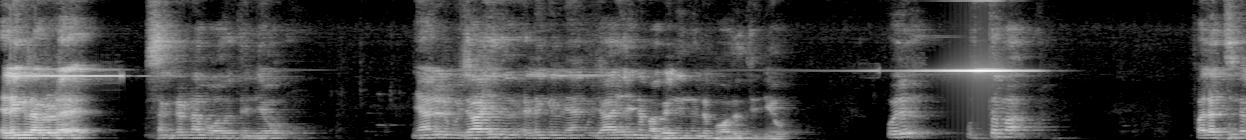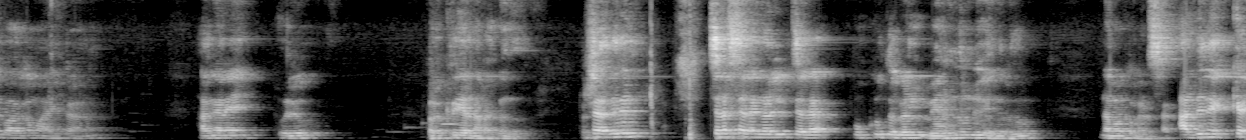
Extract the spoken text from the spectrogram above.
അല്ലെങ്കിൽ അവരുടെ സംഘടനാ ബോധത്തിന്റെയോ ഞാനൊരു മുജാഹിദ് അല്ലെങ്കിൽ ഞാൻ മുജാഹിദിന്റെ മകൻ എന്നുള്ള ബോധത്തിന്റെയോ ഒരു ഉത്തമ ഫലത്തിന്റെ ഭാഗമായിട്ടാണ് അങ്ങനെ ഒരു പ്രക്രിയ നടക്കുന്നത്. പക്ഷെ അതിന് ചില സ്ഥലങ്ങളിൽ ചില പുക്കുത്തുകൾ വരുന്നുണ്ട് എന്നുള്ളതും നമുക്ക് മനസ്സിലാക്കാം. അതിനൊക്കെ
